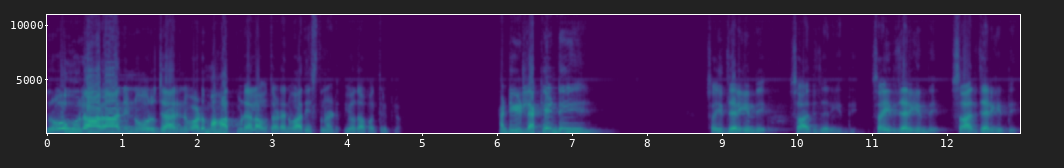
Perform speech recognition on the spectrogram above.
ద్రోహులారా అని నోరు జారిన వాడు మహాత్ముడు ఎలా అవుతాడని వాదిస్తున్నాడు యోధాపత్రికలో అంటే ఈ లెక్క ఏంటి? సో ఇది జరిగింది సో అది జరిగింది సో ఇది జరిగింది సో అది జరిగింది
